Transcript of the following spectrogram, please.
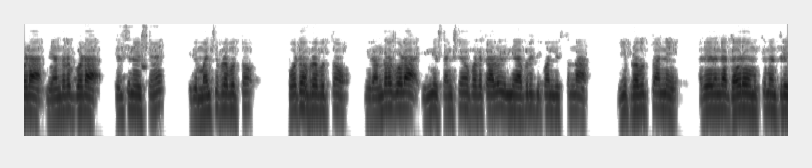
కూడా మీ అందరికి కూడా తెలిసిన విషయమే. ఇది మంచి ప్రభుత్వం కూటమి ప్రభుత్వం. మీరందరూ కూడా ఇన్ని సంక్షేమ పథకాలు ఇన్ని అభివృద్ధి పనులు ఇస్తున్న ఈ ప్రభుత్వాన్ని అదేవిధంగా గౌరవ ముఖ్యమంత్రి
